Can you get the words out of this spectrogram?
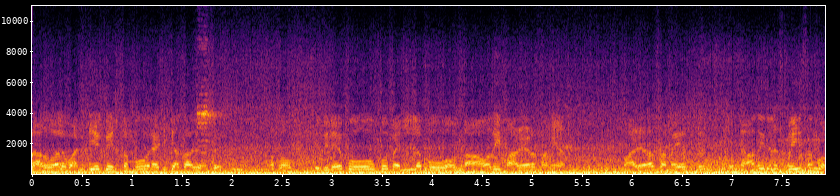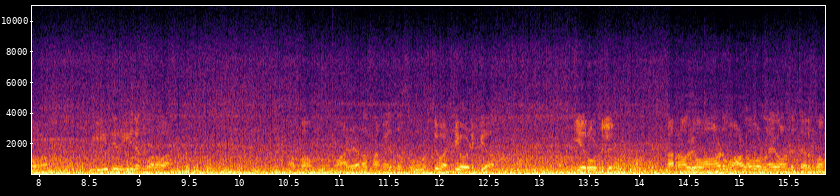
ഉണ്ട്. അതുപോലെ വണ്ടിയൊക്കെ ഇഷ്ടംപോലെ അടിക്കാൻ സാധ്യതയുണ്ട്. അപ്പം ഇതിലേ പോകുമ്പോൾ മെല്ലെ പോകുക ഒന്നാമത് ഈ മഴയുടെ സമയമാണ് മഴയുടെ സമയത്ത് ഒന്നാമത് ഇതിന് സ്പേസും കുറവാണ് വീതി തീരെ കുറവാണ് അപ്പം മഴയുടെ സമയത്ത് സൂക്ഷിച്ച് വണ്ടി ഓടിക്കുക. ഈ റൂട്ടിൽ കാരണം ഒരുപാട് വളവുള്ളതുകൊണ്ട് ചിലപ്പം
